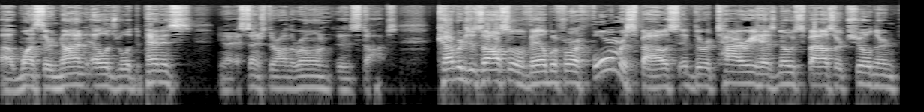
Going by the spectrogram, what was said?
Uh, once they're non-eligible dependents, you know, essentially they're on their own, it stops. Coverage is also available for a former spouse if the retiree has no spouse or children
